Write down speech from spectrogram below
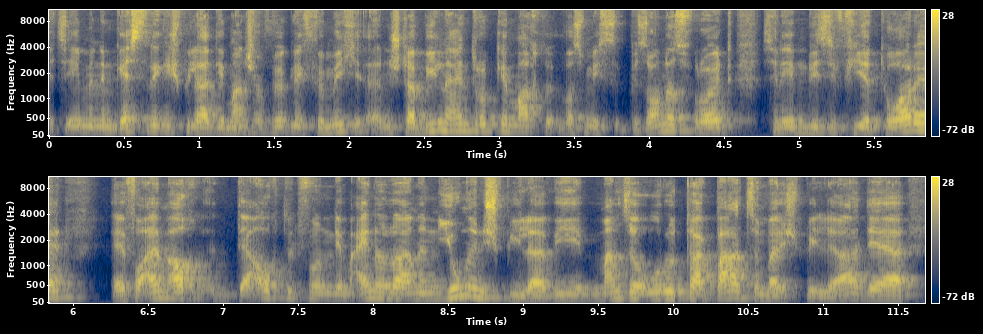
jetzt eben in dem gestrigen Spiel, hat die Mannschaft wirklich für mich einen stabilen Eindruck gemacht. Was mich besonders freut, sind eben diese vier Tore. Äh, vor allem auch der Auftritt von dem einen oder anderen jungen Spieler, wie Manso Urutakba zum Beispiel, ja, der,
